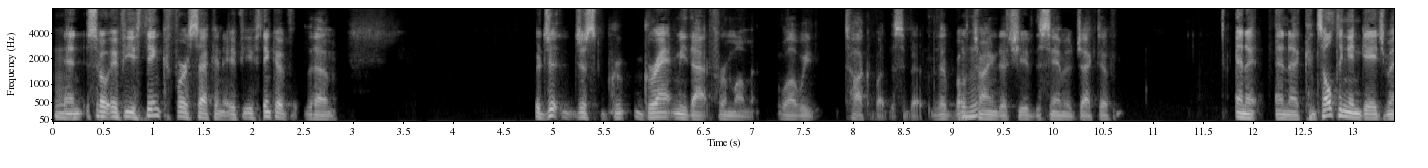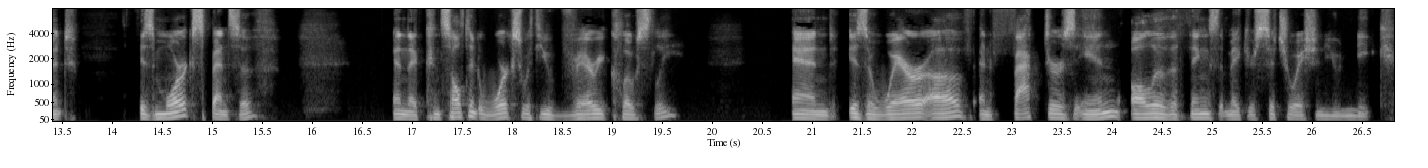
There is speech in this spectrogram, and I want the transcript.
hmm. and so if you think for a second if you think of the just, just grant me that for a moment while we talk about this a bit they're both mm-hmm. trying to achieve the same objective and a, and a consulting engagement is more expensive and the consultant works with you very closely and is aware of and factors in all of the things that make your situation unique.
